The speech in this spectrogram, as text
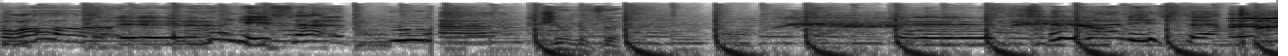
prendre euh, Vanessa pour... Je le veux. Euh, Vanessa...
